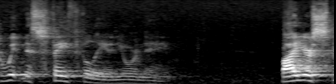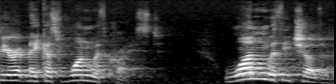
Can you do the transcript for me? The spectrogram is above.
to witness faithfully in your name. By your Spirit, make us one with Christ, one with each other,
